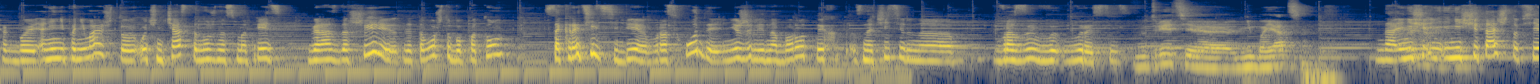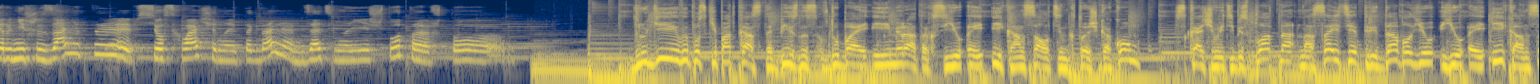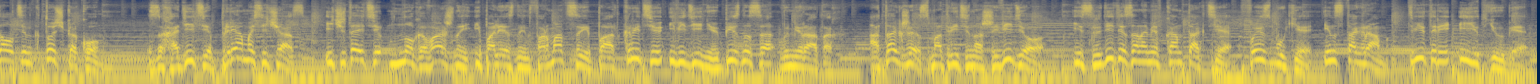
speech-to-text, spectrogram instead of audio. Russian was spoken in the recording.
как бы они не понимают, что очень часто нужно смотреть гораздо шире для того, чтобы потом сократить себе расходы, нежели наоборот их значительно в разы вырастить. Ну, третье, не бояться. Да, и не, и не считать, что все ниши заняты, все схвачено и так далее. Обязательно есть что-то, что... Другие выпуски подкаста «Бизнес в Дубае и Эмиратах» с uaeconsulting.com скачивайте бесплатно на сайте www.uaeconsulting.com. Заходите прямо сейчас и читайте много важной и полезной информации по открытию и ведению бизнеса в Эмиратах. А также смотрите наши видео и следите за нами ВКонтакте, Фейсбуке, Инстаграм, Твиттере и Ютьюбе.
